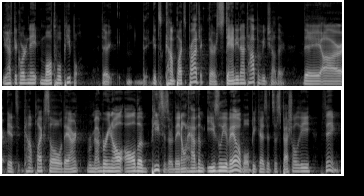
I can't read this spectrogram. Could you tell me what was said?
you have to coordinate multiple people. They're, it's a complex project. They're standing on top of each other. They are it's complex, so they aren't remembering all, all the pieces or they don't have them easily available because it's a specialty thing.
